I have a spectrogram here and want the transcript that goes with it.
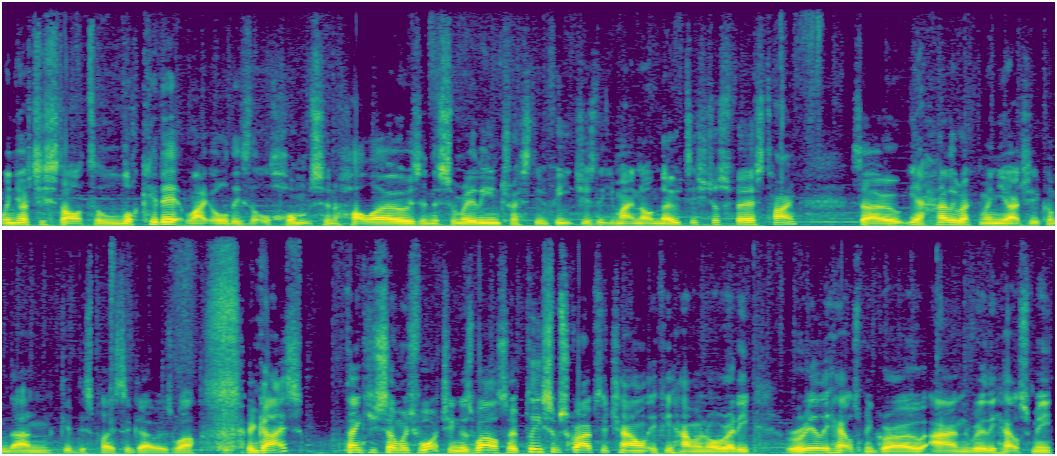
when you actually start to look at it, like all these little humps and hollows, and there's some really interesting features that you might not notice just first time. So yeah, highly recommend you actually come down and give this place a go as well. And guys, thank you so much for watching as well. So please subscribe to the channel if you haven't already. Really helps me grow and really helps me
